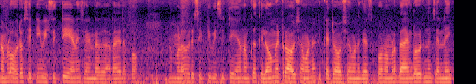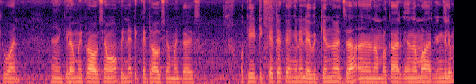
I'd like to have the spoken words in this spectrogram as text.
നമ്മൾ ഓരോ സിറ്റിയും വിസിറ്റ് ചെയ്യാണ് ചെയ്യേണ്ടത്. അതായത് ഇപ്പോൾ നമ്മൾ ഒരു സിറ്റി വിസിറ്റ് ചെയ്യാൻ നമുക്ക് കിലോമീറ്റർ ആവശ്യമാണ് ടിക്കറ്റ് ആവശ്യമാണ് ഗ്യാസ് ഇപ്പോൾ നമ്മൾ ബാംഗ്ലൂരിൽ നിന്ന് ചെന്നൈക്ക് പോകാൻ കിലോമീറ്റർ ആവശ്യമാവും പിന്നെ ടിക്കറ്റ് ആവശ്യമായി ഗ്യാസ് ഓക്കെ ഈ ടിക്കറ്റൊക്കെ എങ്ങനെ ലഭിക്കുമെന്ന് വെച്ചാൽ നമ്മൾക്ക് ആർക്ക് നമ്മൾ ആർക്കെങ്കിലും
